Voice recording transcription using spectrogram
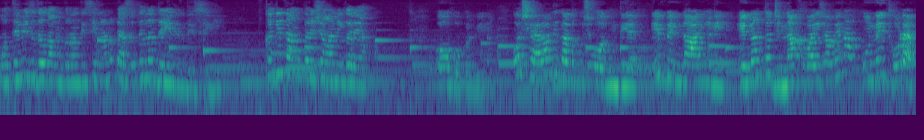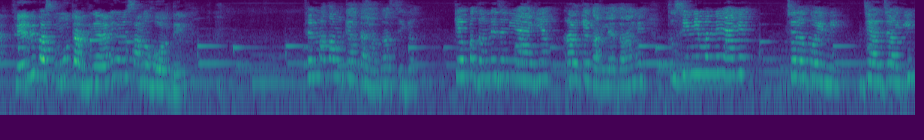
ਉੱਥੇ ਵੀ ਜਦੋਂ ਕੰਮ ਕਰਾਉਂਦੀ ਸੀ ਇਹਨਾਂ ਨੂੰ ਪੈਸੇ ਤੇ ਦੇ ਹੀ ਦਿੰਦੀ ਸੀਗੀ। ਕਦੀ ਤੰਗ ਪਰੇਸ਼ਾਨ ਨਹੀਂ ਕਰਿਆ। ਓਹੋ ਪ੍ਰਵੀਨ ਉਹ ਸ਼ਹਿਰਾਂ ਦੀ ਗੱਲ ਕੁਝ ਹੋਰ ਹੁੰਦੀ ਹੈ ਇਹ ਪਿੰਡਾਂ ਵਾਲੀਆਂ ਨੇ ਇਹਨਾਂ ਨੂੰ ਤਾਂ ਜਿੰਨਾ ਖਵਾਈ ਜਾਵੇ ਨਾ ਉਨਾ ਹੀ ਥੋੜਾ ਫੇਰ ਵੀ ਬਸ ਮੂੰਹ ਟੜਦੀਆਂ ਰਹਿਣੀਆਂ ਵੀ ਸਾਨੂੰ ਹੋਰ ਦੇ। ਫਿਰ ਮੈਂ ਤੁਹਾਨੂੰ ਕਿਹਾ ਤਾਂ ਹੈਗਾ ਸੀਗਾ ਕਿ ਆਪਾਂ ਦੋਨੇ ਜਣੀਆਂ ਹੈਗੀਆਂ ਰਲ ਕੇ ਕਰ ਲਿਆ ਕਰਾਂਗੇ। ਤੁਸੀਂ ਨਹੀਂ ਮੰਨੇ ਹੈਗੇ? ਚਲੋ ਕੋਈ ਨਹੀਂ ਜੇ ਅੱਜ ਆ ਗਈ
